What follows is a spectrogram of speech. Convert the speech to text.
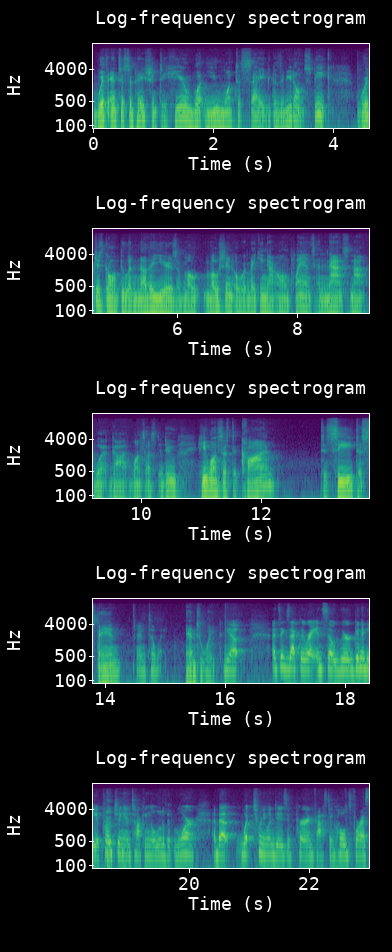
with anticipation to hear what you want to say. Because if you don't speak, we're just going through another years of mo- motion or we're making our own plans. And that's not what God wants us to do. He wants us to climb, to see, to stand, And to wait. and to wait. Yep. That's exactly right. And so we're going to be approaching and talking a little bit more about what 21 days of prayer and fasting holds for us.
